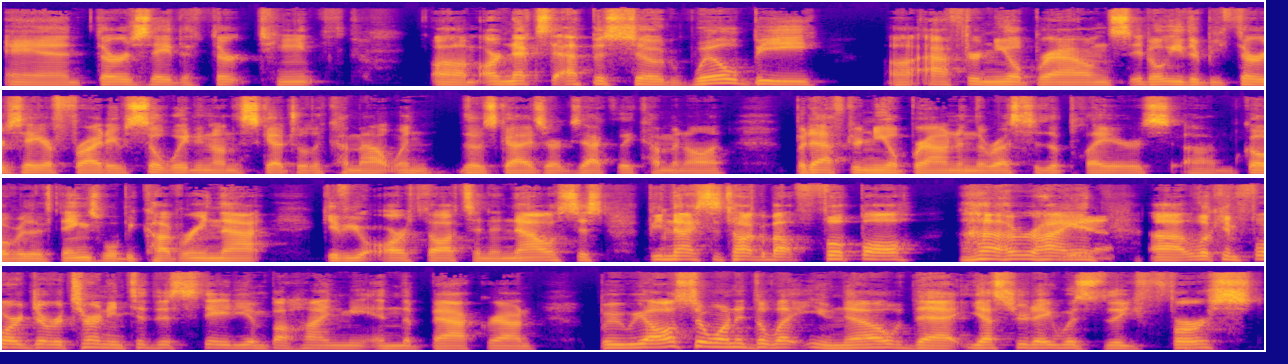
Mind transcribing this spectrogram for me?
and Thursday, the 13th. Um, our next episode will be uh, after Neal Brown's. It'll either be Thursday or Friday. We're still waiting on the schedule to come out when those guys are exactly coming on. But after Neal Brown and the rest of the players um, go over their things, we'll be covering that, give you our thoughts and analysis. Be nice to talk about football, uh, Ryan. Yeah. Uh, looking forward to returning to this stadium behind me in the background. But we also wanted to let you know that yesterday was the first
